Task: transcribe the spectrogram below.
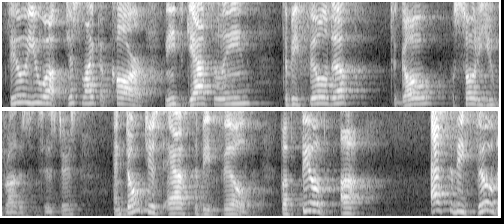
Fill you up, just like a car needs gasoline to be filled up to go. Well, so do you, brothers and sisters. And don't just ask to be filled, but filled up. Ask to be filled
